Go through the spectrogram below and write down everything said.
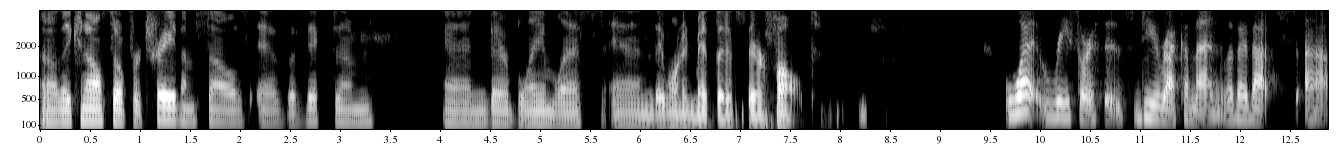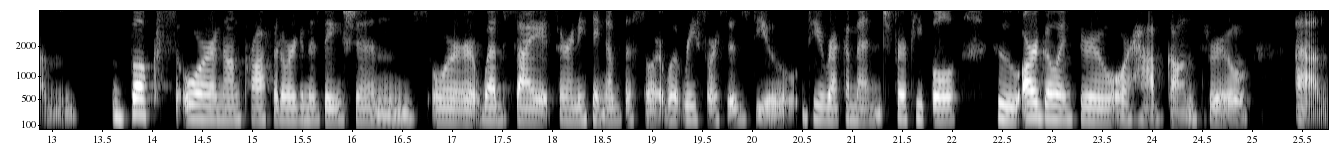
Uh, they can also portray themselves as the victim and they're blameless and they won't admit that it's their fault. What resources do you recommend, whether that's um, books or nonprofit organizations or websites or anything of the sort what resources do you do you recommend for people who are going through or have gone through um,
